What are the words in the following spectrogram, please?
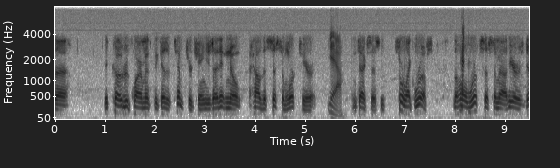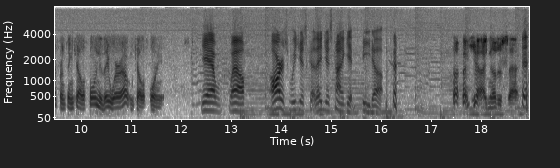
uh, the code requirements because of temperature changes, I didn't know how the system worked here Yeah, in Texas. It's sort of like roofs. The whole roof system out here is different than California. They wear out in California. yeah. Well, ours we just they just kind of get beat up. yeah, I noticed that.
